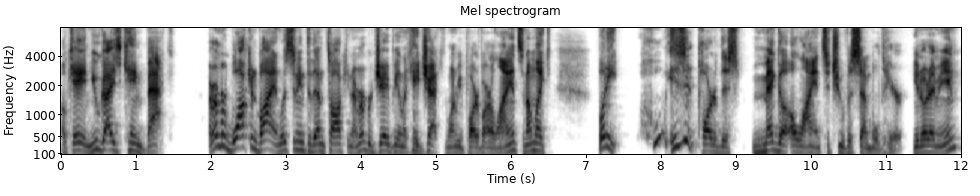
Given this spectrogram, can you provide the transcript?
okay, and you guys came back. I remember walking by and listening to them talking. I remember Jay being like, hey, Jack, you want to be part of our alliance? And I'm like, buddy, who isn't part of this mega alliance that you've assembled here? You know what I mean?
